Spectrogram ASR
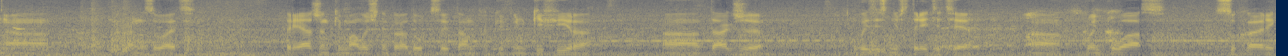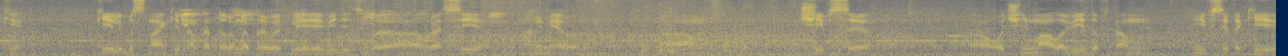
как она называется, ряженки, молочной продукции, там, каких-нибудь кефира. А, также вы здесь не встретите а, какой-нибудь квас, сухарики, какие-либо знаки, там, которые мы привыкли видеть в, в России, к примеру. А, чипсы, а, очень мало видов там, и все такие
